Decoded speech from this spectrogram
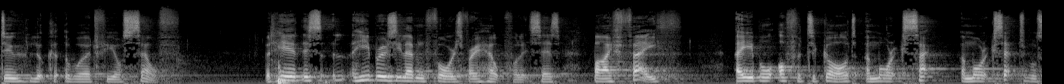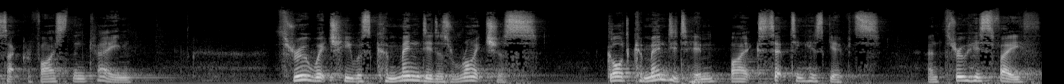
do look at the word for yourself. But here, this Hebrews 11:4 is very helpful. It says, "By faith, Abel offered to God a more, exact, a more acceptable sacrifice than Cain, through which he was commended as righteous. God commended him by accepting his gifts, and through his faith,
